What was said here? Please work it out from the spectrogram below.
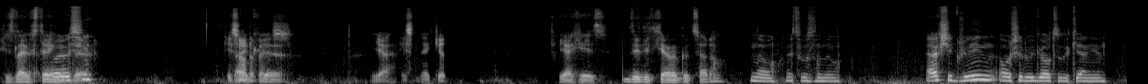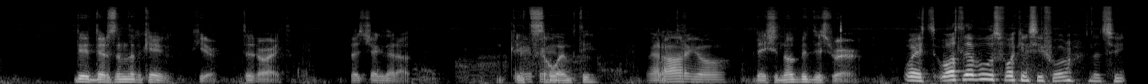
He's like staying Where up is there. he? He's on the Like, uh. Yeah, He's naked. yeah, he is. Did it have a good saddle? No, it was vanilla. Actually, green, or should we go to the canyon? Dude, there's another cave here to the right. Let's check that out. It's so empty. Where What? are you? They should not be this rare. Wait, what level is fucking C4? Let's see.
